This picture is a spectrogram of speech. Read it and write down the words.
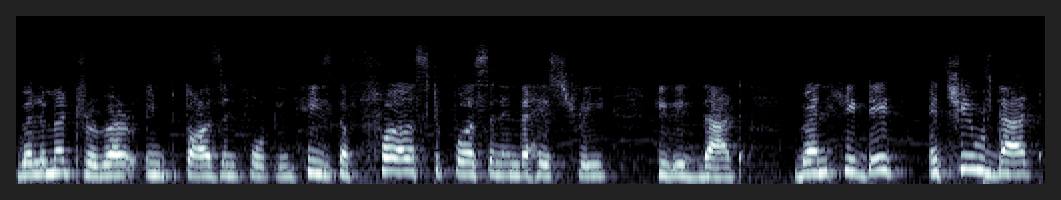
Willamette River in 2014. He's the first person in the history he did that. When he did achieve that,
